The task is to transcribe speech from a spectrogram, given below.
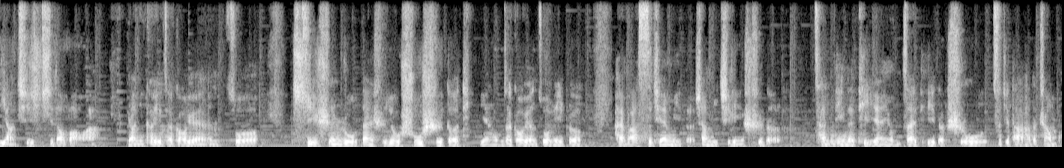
氧气吸到饱啊，让你可以在高原做既深入但是又舒适的体验。我们在高原做了一个海拔四千米的像米其林式的餐厅的体验，用在地的食物、自己搭的帐篷，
